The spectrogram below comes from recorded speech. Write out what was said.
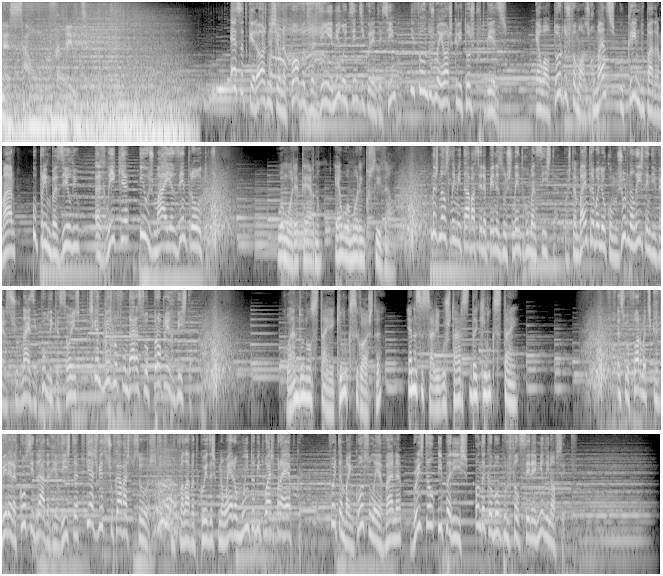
Coração valente. Essa de Queiroz nasceu na Póvoa de Varzim em 1845 e foi um dos maiores escritores portugueses. É o autor dos famosos romances O Crime do Padre Amaro, O Primo Basílio, A Relíquia e Os Maias, entre outros. O amor eterno é o amor impossível. Mas não se limitava a ser apenas um excelente romancista, pois também trabalhou como jornalista em diversos jornais e publicações, chegando mesmo a fundar a sua própria revista. Quando não se tem aquilo que se gosta, é necessário gostar-se daquilo que se tem. A sua forma de escrever era considerada realista e às vezes chocava as pessoas, porque falava de coisas que não eram muito habituais para a época. Foi também cônsul em Havana, Bristol e Paris, onde acabou por falecer em 1900.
